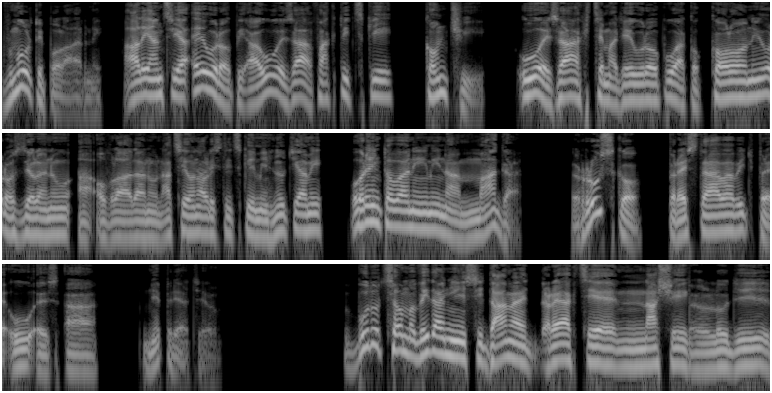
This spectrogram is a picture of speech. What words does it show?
v multipolárny. Aliancia Európy a USA fakticky končí. USA chce mať Európu ako kolóniu rozdelenú a ovládanú nacionalistickými hnutiami orientovanými na MAGA. Rusko prestáva byť pre USA nepriateľ. V budúcom vydaní si dáme reakcie našich ľudí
